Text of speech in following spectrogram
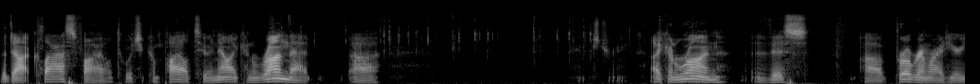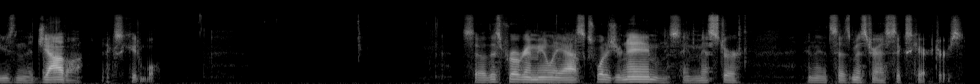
the dot class file to which it compiled to, and now I can run that. Uh, I can run this uh, program right here using the Java executable. So this program merely asks, what is your name? I'm going to say Mr. And then it says Mr. has six characters.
